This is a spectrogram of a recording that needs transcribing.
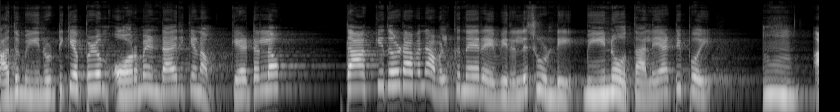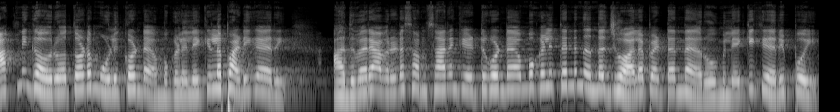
അത് മീനുട്ടിക്ക് എപ്പോഴും ഓർമ്മയുണ്ടായിരിക്കണം കേട്ടല്ലോ? താക്കിയതോടെ അവൻ അവൾക്ക് നേരെ വിരൽ ചൂണ്ടി മീനു തലയാട്ടിപ്പോയി. അഗ്നി ഗൗരവത്തോടെ മൂളിക്കൊണ്ട് മുകളിലേക്കുള്ള പടി കയറി. അതുവരെ അവരുടെ സംസാരം കേട്ടുകൊണ്ട് മുകളിൽ തന്നെ നിന്ന ജ്വാല പെട്ടെന്ന് റൂമിലേക്ക് കയറിപ്പോയി.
